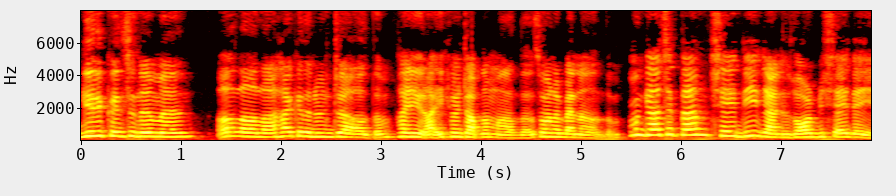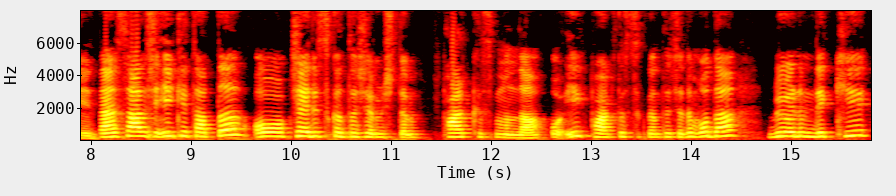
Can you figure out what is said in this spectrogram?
Geri kaçın hemen. Allah Allah herkesten önce aldım. Hayır ay, ilk önce ablam aldı. Sonra ben aldım. Ama gerçekten şey değil yani zor bir şey değil. Ben sadece ilk etapta o şeyde sıkıntı yaşamıştım. Park kısmında. O ilk parkta sıkıntı yaşadım. O da bir önümdeki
